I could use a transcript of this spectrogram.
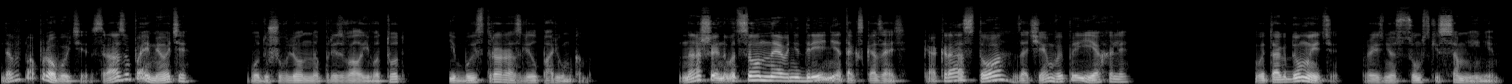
«Да вы попробуйте, сразу поймете», — воодушевленно призвал его тот и быстро разлил по рюмкам. Наше инновационное внедрение, так сказать, как раз то, зачем вы приехали». «Вы так думаете?» — произнес Сумский с сомнением.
